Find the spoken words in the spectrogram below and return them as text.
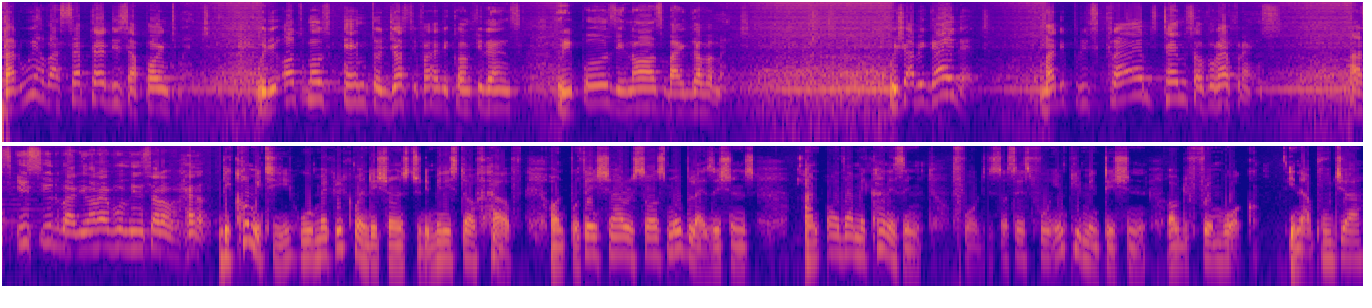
that we have accepted this appointment with the utmost aim to justify the confidence reposed in us by government. We shall be guided by the prescribed terms of reference as issued by the Honorable Minister of Health. The committee will make recommendations to the Minister of Health on potential resource mobilizations and other mechanisms for the successful implementation of the framework. In Abuja,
